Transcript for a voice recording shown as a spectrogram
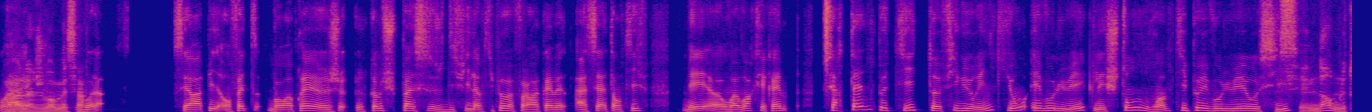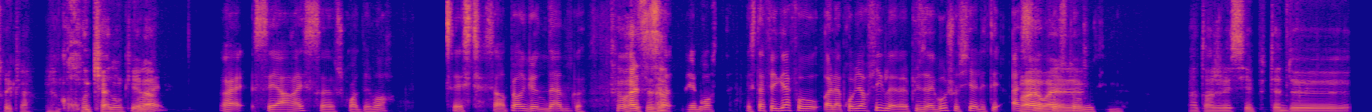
Ouais. Voilà, je vous remets ça. Voilà. C'est rapide. En fait, bon après, je- comme je suis pas, je défile un petit peu, il va falloir quand même être assez attentif. Mais euh, on va voir qu'il y a quand même certaines petites figurines qui ont évolué, que les jetons ont un petit peu évolué aussi. C'est énorme le truc là. Le gros canon qui est Ouais, ouais c'est Ares, je crois de mémoire. C'est un peu un Gundam quoi. là. Ouais, c'est ça. Mais bon, mais si t'as fait gaffe au- à la première figue, la, la plus à gauche aussi, elle était assez Ouais, costaud aussi. Attends, je vais essayer peut-être de...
